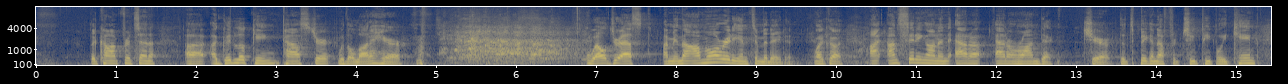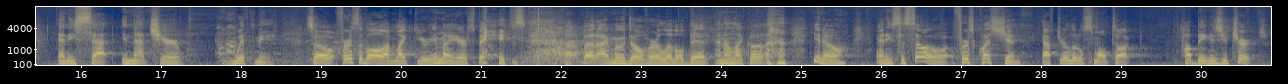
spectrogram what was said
the conference, and a, a good looking pastor with a lot of hair, well dressed. I mean, I'm already intimidated. Like, uh, I, am sitting on an Adirondack chair that's big enough for two people. He came and he sat in that chair with me. So, first of all, I'm like, You're in my airspace. uh, but I moved over a little bit, and I'm like, Oh, you know. And he says, So, first question, after a little small talk, how big is your church?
